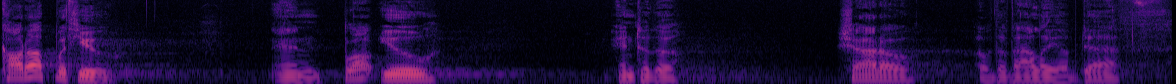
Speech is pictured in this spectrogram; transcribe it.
caught up with you and brought you into the shadow of the valley of death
